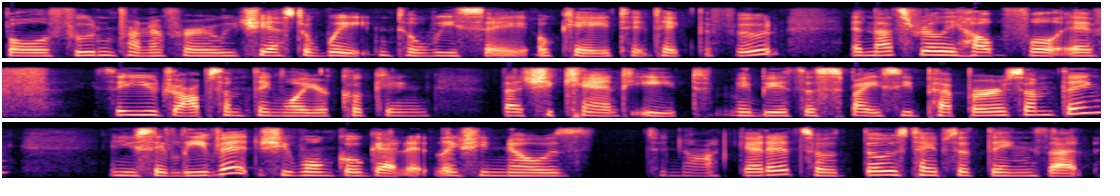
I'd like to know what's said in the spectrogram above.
bowl of food in front of her, we, she has to wait until we say okay to take the food, and that's really helpful. If say you drop something while you're cooking that she can't eat, maybe it's a spicy pepper or something, and you say leave it, she won't go get it. Like she knows to not get it. So those types of things that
